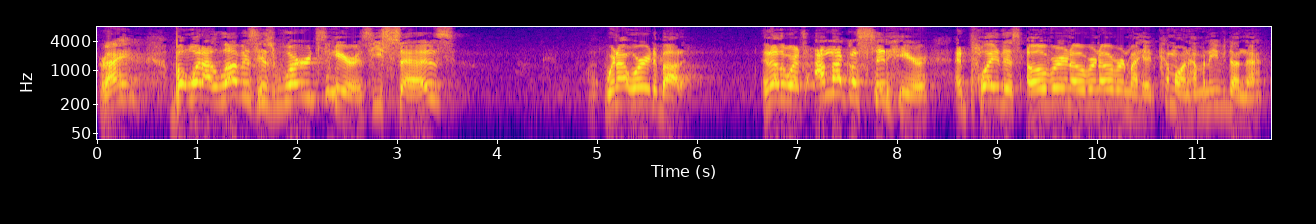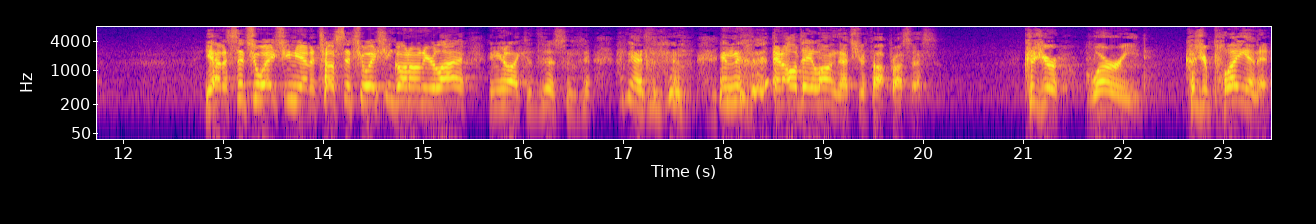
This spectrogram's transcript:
Right? But what I love is his words here as he says, we're not worried about it. In other words, I'm not going to sit here and play this over and over and over in my head. Come on, how many of you done that? You had a situation, you had a tough situation going on in your life, and you're like this, and, and all day long, that's your thought process. Because you're worried. Because you're playing it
